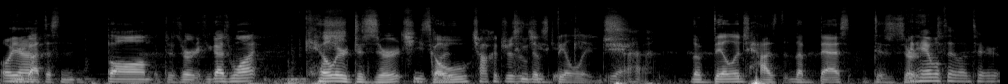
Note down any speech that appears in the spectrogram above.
oh yeah. We got this bomb dessert. If you guys want killer dessert, cheese go chocolate to the cheesecake. village. Yeah. The village has the best dessert In Hamilton, Ontario.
